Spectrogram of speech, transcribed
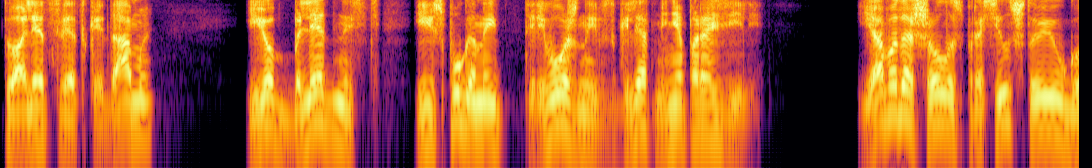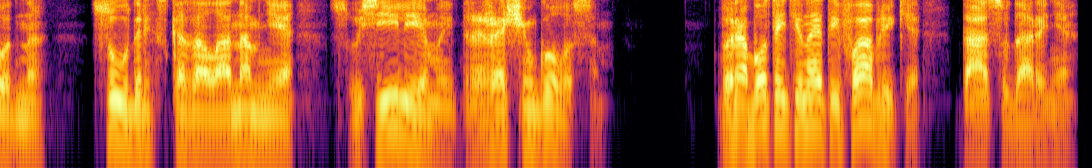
Туалет светской дамы, ее бледность и испуганный тревожный взгляд меня поразили. Я подошел и спросил, что ей угодно. «Сударь», — сказала она мне с усилием и дрожащим голосом. «Вы работаете на этой фабрике?» «Да, сударыня».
